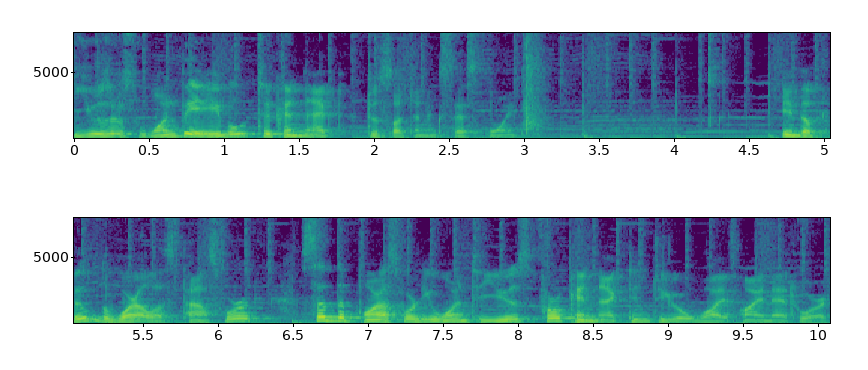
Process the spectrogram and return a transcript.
users won't be able to connect to such an access point. In the field Wireless Password, set the password you want to use for connecting to your Wi-Fi network.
